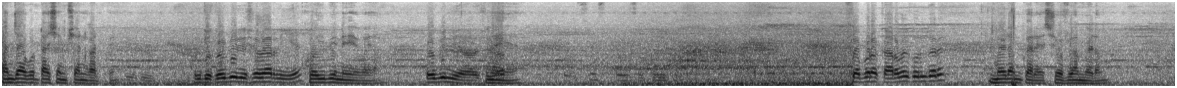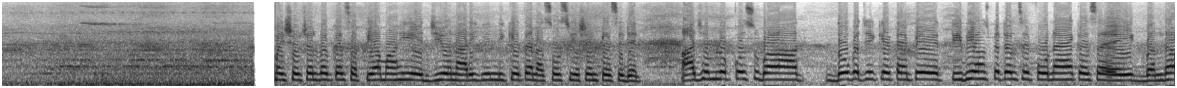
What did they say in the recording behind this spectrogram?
पंजागुट्टा शमशान घाट पे। हम्म। उनके कोई भी रिश्तेदार नहीं है? कोई भी नहीं है भैया। कोई भी नहीं है? नहीं है। इसका पूरा कार्रवाई कौन करे? मैडम करे शोफिया मैडम। मैं social worker Safiya Mahi NGO Nari Niketan association प्रेसिडेंट आज हम लोग को सुबह दो बजे के टाइम पे टीबी हॉस्पिटल से फ़ोन आया कैसा एक बंदा?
